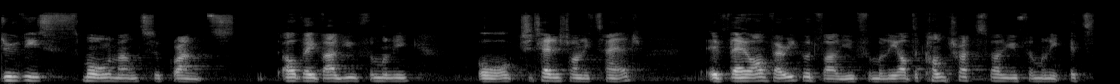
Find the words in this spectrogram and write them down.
do these small amounts of grants, are they value for money or to turn it on its head? If they are very good value for money, are the contracts value for money? It's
